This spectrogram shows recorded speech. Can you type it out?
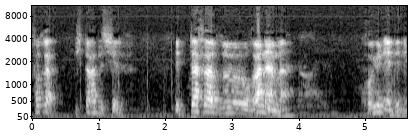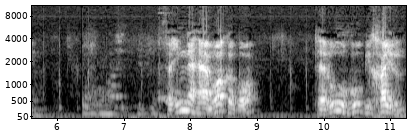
Fakat işte hadis-i şerif. İttehazû ganeme koyun edinin. Fe inneha muhakkak o teruhu bi hayrın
